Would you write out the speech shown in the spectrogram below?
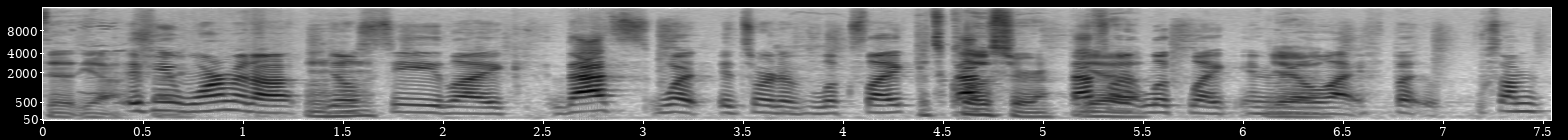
did. Yeah. if you warm it up, you'll see like that's what it sort of looks like. It's That's- closer, That's yeah. what it looked like in Yeah. real life. But some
